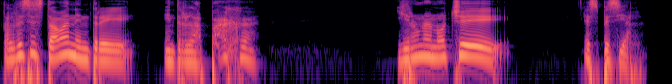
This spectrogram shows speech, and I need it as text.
Tal vez estaban entre, entre la paja. Y era una noche especial.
